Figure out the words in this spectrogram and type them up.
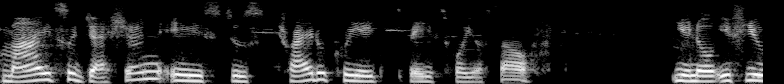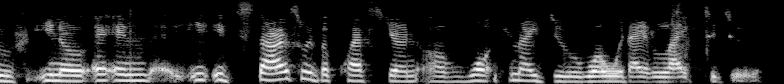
my suggestion is to try to create space for yourself you know if you've you know and it starts with the question of what can i do? What would i like to do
